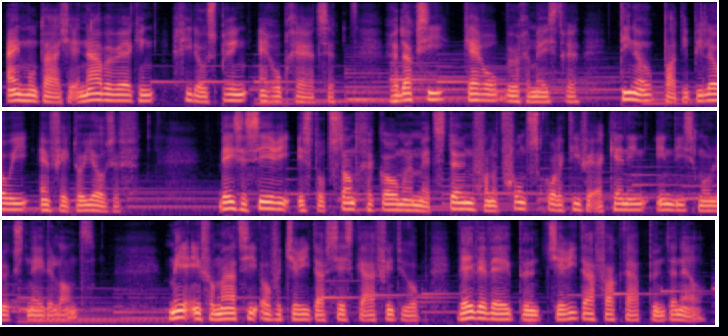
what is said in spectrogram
Eindmontage en nabewerking Guido Spring en Rob Gerritsen. Redactie Carol Burgemeesteren, Tino Patipiloi en Victor Jozef. Deze serie is tot stand gekomen met steun van het Fonds Collectieve Erkenning Indisch Molux Nederland. Meer informatie over Cherita Siska vindt u op www.cheritafacta.nl.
